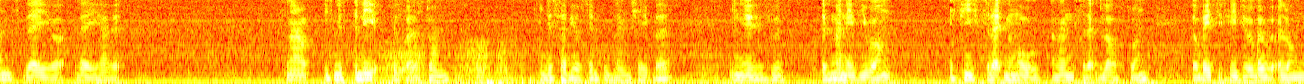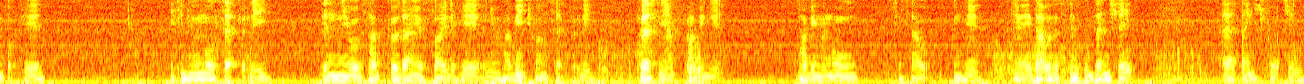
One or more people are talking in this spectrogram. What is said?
And there you are, there you have it. So now you can just delete the first one and just have your simple blend shape there. You can do this with as many as you want. If you select them all and then select the last one, they'll basically do a row along the top here. If you do them all separately, then you'll have, go down your slider here and you'll have each one separately. Personally, I'm having it, having them all set out in here. Anyway, that was a simple blend shape. Uh, thank you for watching.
